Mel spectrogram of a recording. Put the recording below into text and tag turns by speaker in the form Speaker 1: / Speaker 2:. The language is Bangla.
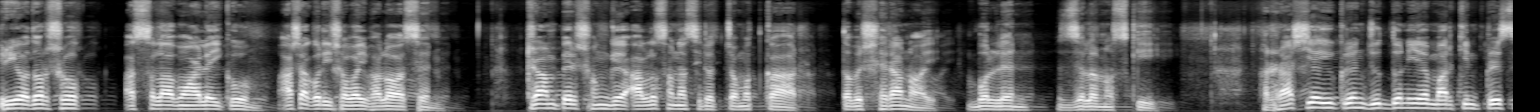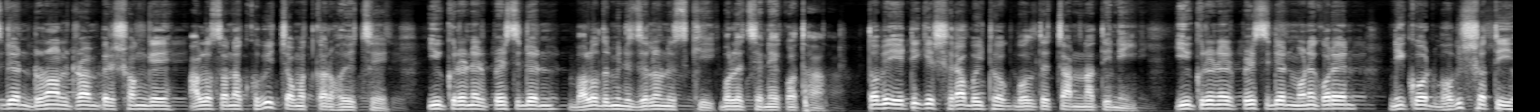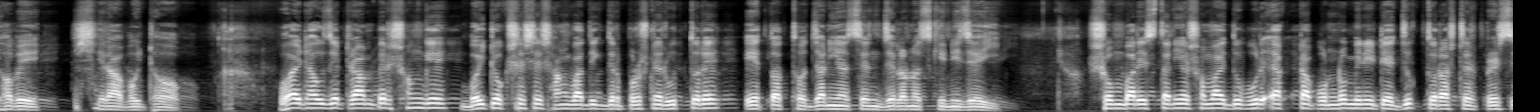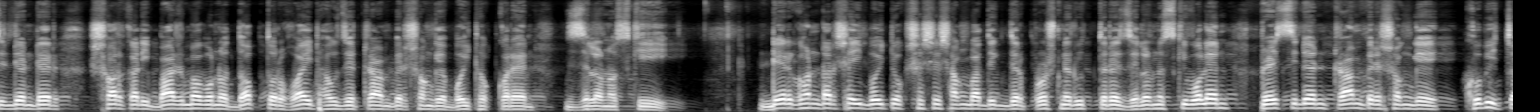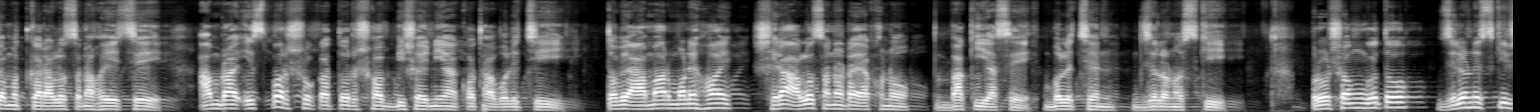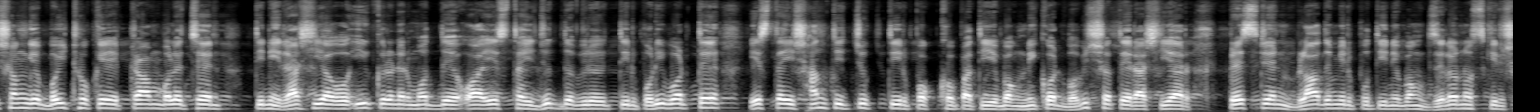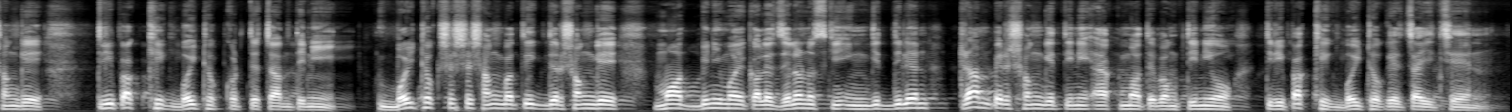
Speaker 1: প্রিয় দর্শক, আসসালামু আলাইকুম। আশা করি সবাই ভালো আছেন। ট্রাম্পের সঙ্গে আলোচনা ছিল চমৎকার, তবে সেরা নয়, বললেন জেলনস্কি। রাশিয়া ইউক্রেন যুদ্ধ নিয়ে মার্কিন প্রেসিডেন্ট ডোনাল্ড ট্রাম্পের সঙ্গে আলোচনা খুবই চমৎকার হয়েছে, ইউক্রেনের প্রেসিডেন্ট ভলোদিমির জেলনস্কি বলেছেন কথা। তবে এটিকে সেরা বৈঠক বলতে চান না তিনি। ইউক্রেনের প্রেসিডেন্ট মনে করেন নিকট ভবিষ্যতেই হবে সেরা বৈঠক। হোয়াইট হাউসে ট্রাম্পের সঙ্গে বৈঠক শেষে সাংবাদিকদের প্রশ্নের উত্তরে এ তথ্য জানিয়েছেন জেলনস্কি নিজেই। সোমবার স্থানীয় সময় দুপুর একটা পনেরো মিনিটে যুক্তরাষ্ট্রের প্রেসিডেন্টের সরকারি বাসভবন ও দপ্তর হোয়াইট হাউসে ট্রাম্পের সঙ্গে বৈঠক করেন জেলনস্কি। দেড় ঘণ্টার সেই বৈঠক শেষে সাংবাদিকদের প্রশ্নের উত্তরে জেলনস্কি বলেন, প্রেসিডেন্ট ট্রাম্পের সঙ্গে খুবই চমৎকার আলোচনা হয়েছে। আমরা স্পর্শকাতর সব বিষয় নিয়ে কথা বলেছি। তবে আমার মনে হয় সেরা আলোচনাটা এখনও বাকি আছে, বলেছেন জেলনস্কি। প্রসঙ্গত, জেলেনস্কির সঙ্গে বৈঠকে ট্রাম্প বলেছেন তিনি রাশিয়া ও ইউক্রেনের মধ্যে অস্থায়ী যুদ্ধবিরতির পরিবর্তে স্থায়ী শান্তি চুক্তির পক্ষপাতী এবং নিকট ভবিষ্যতে রাশিয়ার প্রেসিডেন্ট ভ্লাদিমির পুতিন এবং জেলেনস্কির সঙ্গে ত্রিপাক্ষিক বৈঠক করতে চান তিনি। বৈঠক শেষে সাংবাদিকদের সঙ্গে মত বিনিময়কালে জেলেনস্কি ইঙ্গিত দিলেন, ট্রাম্পের সঙ্গে তিনি একমত এবং তিনিও ত্রিপাক্ষিক বৈঠকে চাইছেন।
